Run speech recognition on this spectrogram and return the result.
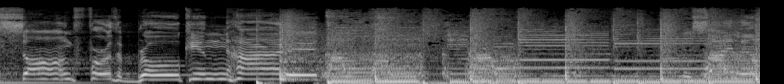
song for the broken hearted. No silent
